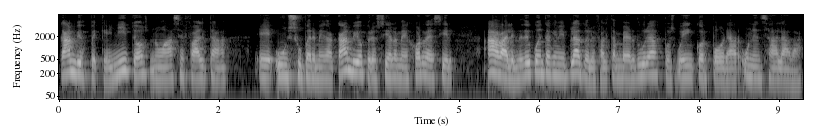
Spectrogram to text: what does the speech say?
cambios pequeñitos, no hace falta eh, un super mega cambio, pero sí a lo mejor de decir, ah, vale, me doy cuenta que a mi plato le faltan verduras, pues voy a incorporar una ensalada.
